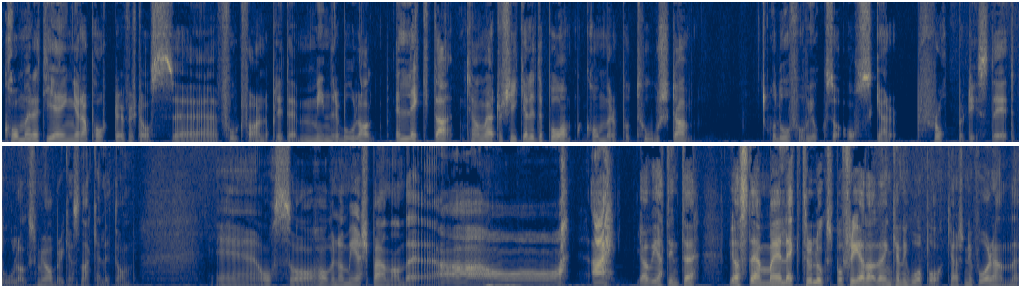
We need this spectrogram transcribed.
kommer ett gäng rapporter förstås eh, fortfarande på lite mindre bolag. Elekta kan vara värt att kika lite på, kommer på torsdag. Och då får vi också Oscar Properties, det är ett bolag som jag brukar snacka lite om. Eh, och så har vi något mer spännande. Ah, nej, jag vet inte. Vi har stämma Electrolux på fredag. Den kan ni gå på. Kanske ni får en eh,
